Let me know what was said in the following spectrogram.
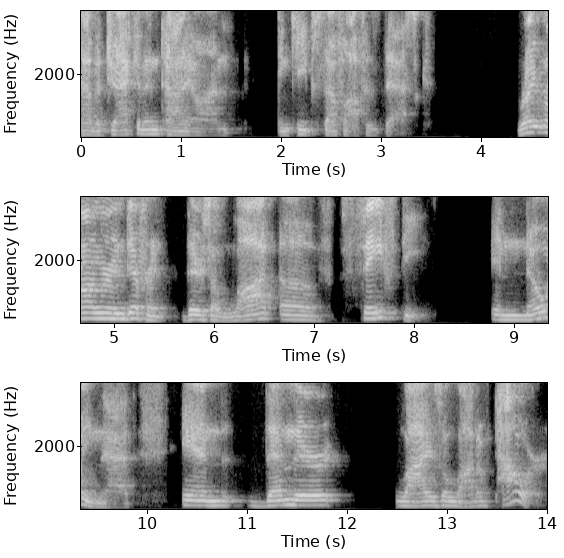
have a jacket and tie on, and keep stuff off his desk. Right, wrong, or indifferent, there's a lot of safety in knowing that. And then there lies a lot of power,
